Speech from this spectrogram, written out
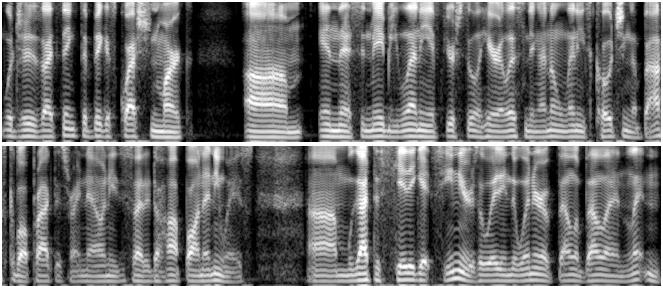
which is, I think, the biggest question mark um, in this. And maybe Lenny, if you're still here listening, I know Lenny's coaching a basketball practice right now, and he decided to hop on anyways. Um, we got the Skidegate seniors awaiting the winner of Bella Bella and Lytton.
